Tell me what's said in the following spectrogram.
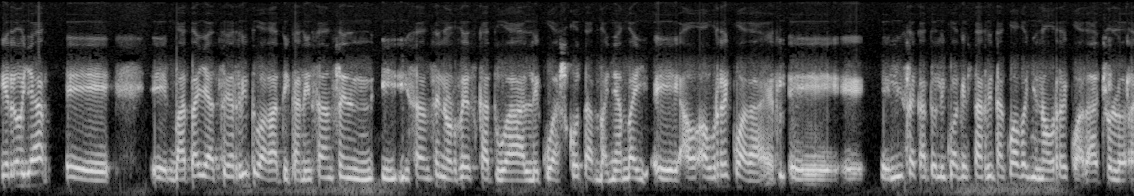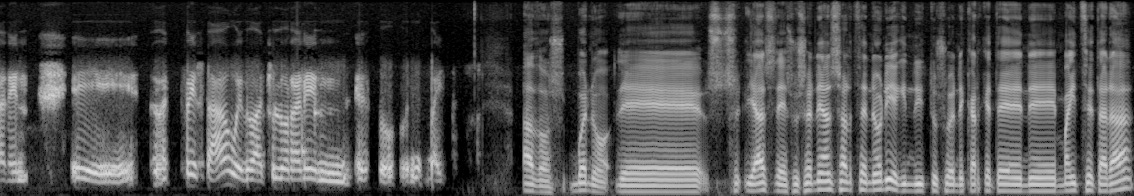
Gero ja, e, e, bataia zerrituagatikan izan zen, izan zen ordezkatua leku askotan, baina bai, e, aurrekoa da, er, e, e, Eliza Katolikoak ez darritakoa, baina aurrekoa da txolorraren e, festa, hau edo txolorraren ez du, bai. Ados, bueno, de, ya, de zuzenean sartzen hori egin dituzuen ekarketen e, maitzetara,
